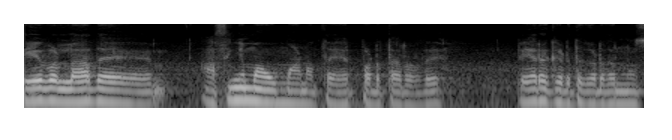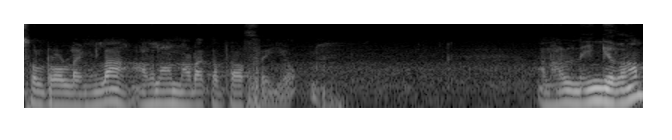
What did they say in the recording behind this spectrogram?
தேவையில்லாத அசிங்கமா அவமானத்தை ஏற்படுத்துறது பேரை கெடுத்துக்கிறதுன்னு சொல்கிறோம் இல்லைங்களா? அதெல்லாம் நடக்கத்தான் செய்யும். அதனால் நீங்கள் தான்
